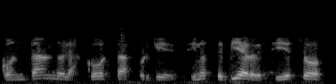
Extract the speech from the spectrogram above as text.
contando las cosas, porque si no se pierde, si eso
